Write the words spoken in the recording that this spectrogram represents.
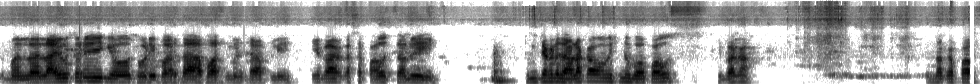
म्हणलं लाईव्ह तरी घेऊ थोडी भर दहा पाच मिनटं आपली. हे बघा कसं पाऊस चालू आहे. तुमच्याकडे झाला का हो विष्णू भाऊ पाऊस? हे बघा. हे बघा पाऊस.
